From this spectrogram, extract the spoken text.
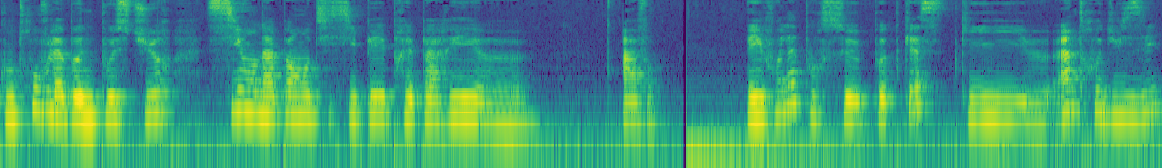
qu'on trouve la bonne posture si on n'a pas anticipé, préparé euh, avant. Et voilà pour ce podcast qui euh, introduisait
